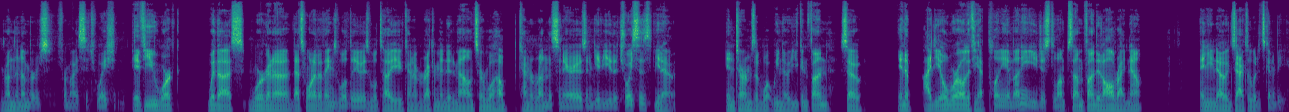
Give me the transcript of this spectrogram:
run the numbers for my situation? If you work with us, we're gonna that's one of the things we'll do is we'll tell you kind of recommended amounts or we'll help kind of run the scenarios and give you the choices, you know, in terms of what we know you can fund. So in an ideal world, if you have plenty of money, you just lump sum fund it all right now and you know exactly what it's going to be.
